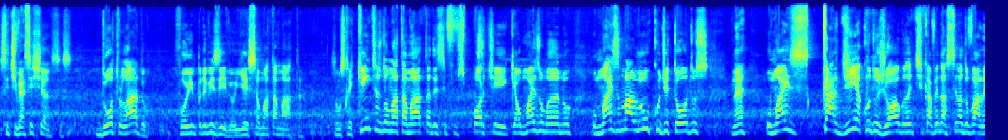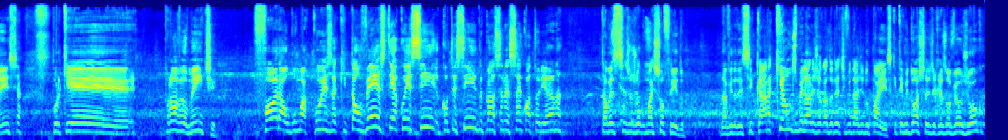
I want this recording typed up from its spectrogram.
se tivesse chances. Do outro lado, foi imprevisível, e esse é o mata-mata. São os requintes do mata-mata, desse esporte que é o mais humano, o mais maluco de todos, né? o mais cardíaco dos jogos. A gente fica vendo a cena do Valência, porque provavelmente fora alguma coisa que talvez tenha acontecido pela seleção equatoriana, talvez seja o jogo mais sofrido da vida desse cara, que é um dos melhores jogadores de atividade do país, que teve duas chances de resolver o jogo.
